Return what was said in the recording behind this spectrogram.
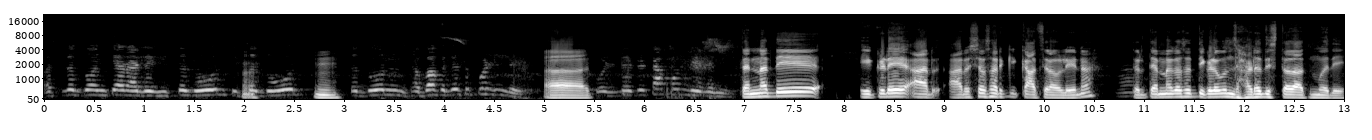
असलं दोन चार आले इथं दोन तिथं दोन. तर दोन धबाकडे तर पडले. आ, पडले तर टाकून दिले त्यांना ते इकडे आर आरशासारखी काच लावली ना? तर त्यांना कसं तिकडे पण झाडं दिसतात आतमध्ये.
